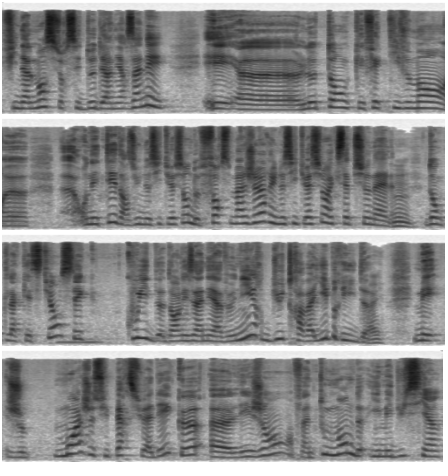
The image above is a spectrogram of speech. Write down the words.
finalement sur ces deux dernières années. Et euh, le temps qu'effectivement euh, on était dans une situation de force majeure, une situation exceptionnelle. Mm. Donc la question c'est quid dans les années à venir du travail hybride? Mais je moi, je suis persuadée que euh, les gens, enfin tout le monde y met du sien,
